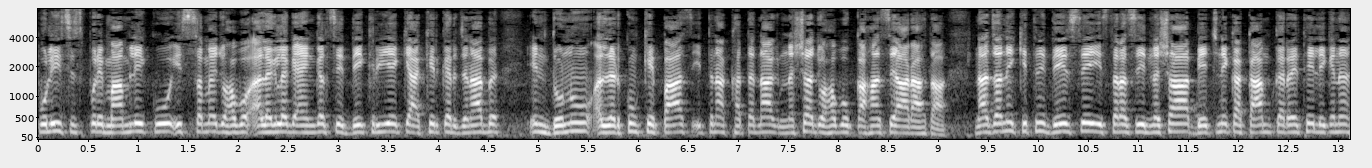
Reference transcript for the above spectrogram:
पुलिस इस पूरे मामले को इस समय जो है वो अलग अलग एंगल से देख रही है कि आखिरकार जनाब, इन दोनों लड़कों के पास इतना खतरनाक नशा जो है वो कहाँ से आ रहा था? ना जाने कितनी देर से इस तरह से नशा बेचने का काम कर रहे थे, लेकिन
